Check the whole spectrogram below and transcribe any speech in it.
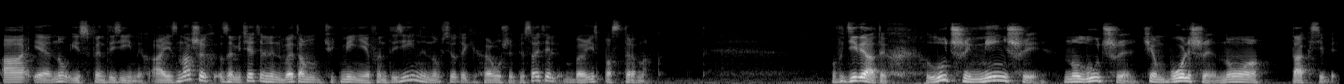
А, э, ну, из фэнтезийных. А из наших замечательный в этом чуть менее фэнтезийный, но все-таки хороший писатель Борис Пастернак. В-девятых, лучше меньше, но лучше, чем больше, но так себе.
